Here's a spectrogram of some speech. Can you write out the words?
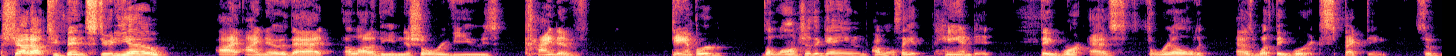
shout out to Ben Studio. I, I know that a lot of the initial reviews kind of dampered the launch of the game. I won't say it panned it. They weren't as thrilled as what they were expecting. So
